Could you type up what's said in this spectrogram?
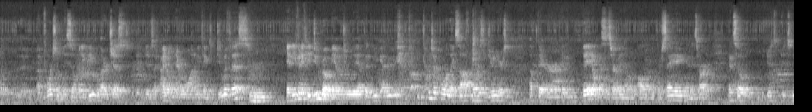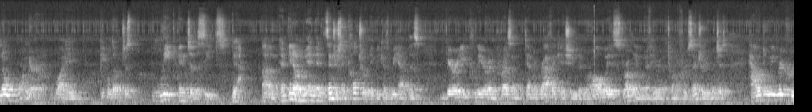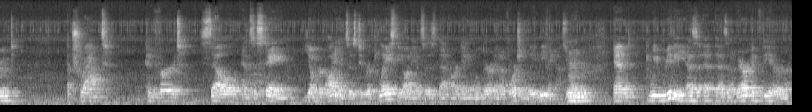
unfortunately, so many people are just, there's like, I don't ever want anything to do with this. Mm-hmm. And even if you do Romeo and Juliet, then you got a bunch of poor like sophomores and juniors up there, and they don't necessarily know all of what they're saying, and it's hard. And so it's, it's no wonder why people don't just leap into the seats. Yeah. Um, and you know, and, and it's interesting culturally because we have this very clear and present demographic issue that we're always struggling with here in the 21st century, which is how do we recruit, attract, convert, sell, and sustain younger audiences to replace the audiences that are getting older and unfortunately leaving us, right? Mhm. And we really, as, a, as an American theater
